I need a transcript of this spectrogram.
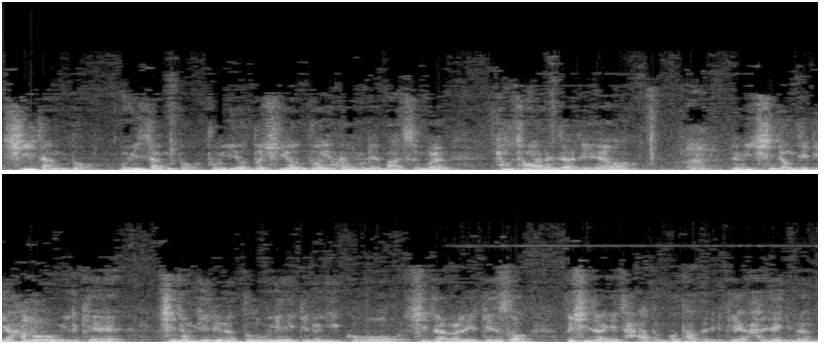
시장도, 의장도, 도의원도, 시의원도 여러분의 말씀을 경청하는 자리예요. 여기 시정질이 하루 이렇게 시정질이는 또 의회 기능이 있고 시장을 이렇게 해서 또 시장이 잘하든 못하든 이렇게 할 얘기는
